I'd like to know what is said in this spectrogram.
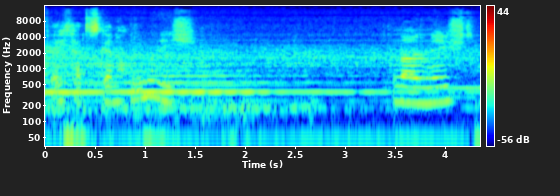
Vielleicht hat es gerne Honig. Nein, nicht.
